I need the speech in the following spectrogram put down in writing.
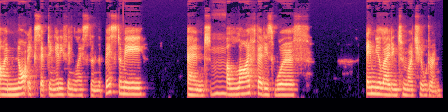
I'm not accepting anything less than the best of me and Mm. a life that is worth emulating to my children.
